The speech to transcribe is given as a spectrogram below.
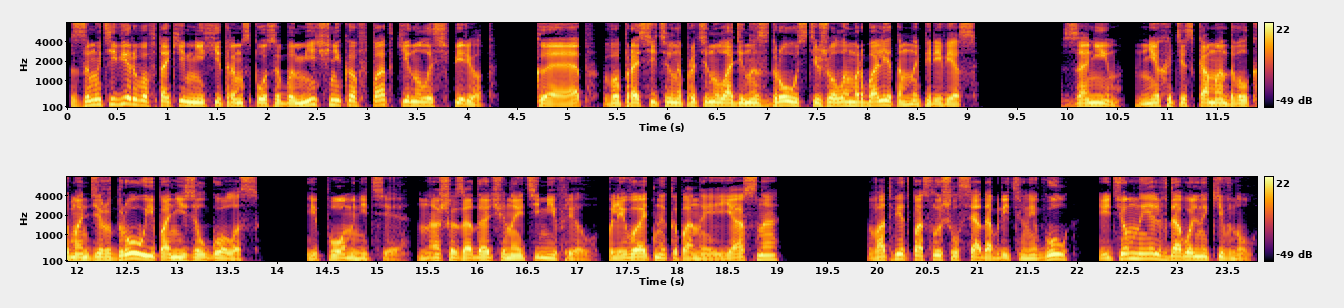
Замотивировав таким нехитрым способом мечников, Пат кинулась вперед. «Кэп!» — вопросительно протянул один из дроу с тяжелым арбалетом наперевес. «За ним!» — нехотя скомандовал командир дроу и понизил голос. «И помните, наша задача найти мифрил, плевать на Капане, ясно?» В ответ послышался одобрительный гул, и темный эльф довольно кивнул.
